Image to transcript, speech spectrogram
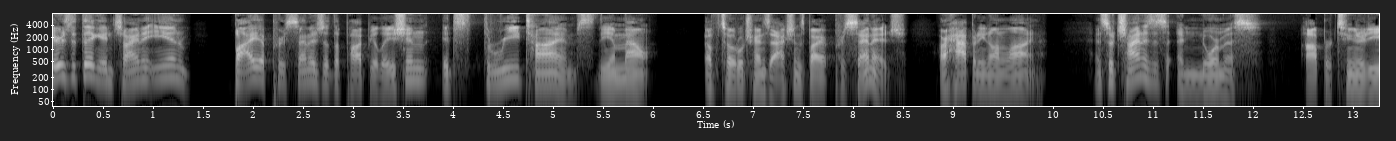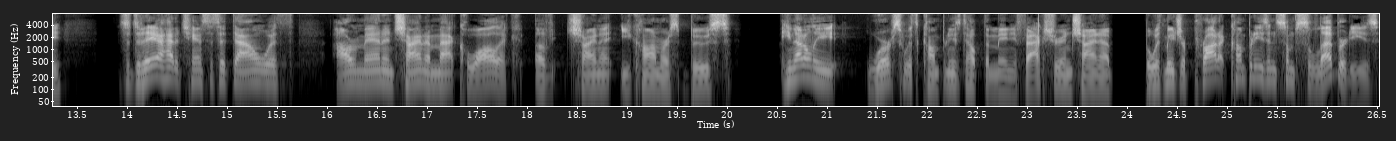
Here's the thing in China, Ian, by a percentage of the population, it's three times the amount of total transactions by a percentage are happening online. And so China's this enormous opportunity. So today I had a chance to sit down with our man in China, Matt Kowalik of China e-commerce Boost, he not only works with companies to help them manufacture in China, but with major product companies and some celebrities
